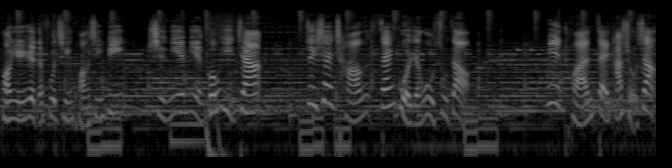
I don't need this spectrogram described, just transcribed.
黄圆月的父亲黄新兵是捏面工艺家，最擅长三国人物塑造。面团在他手上，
